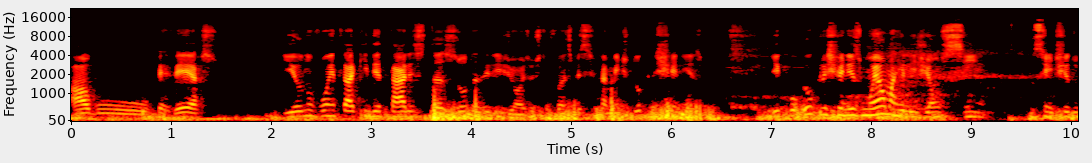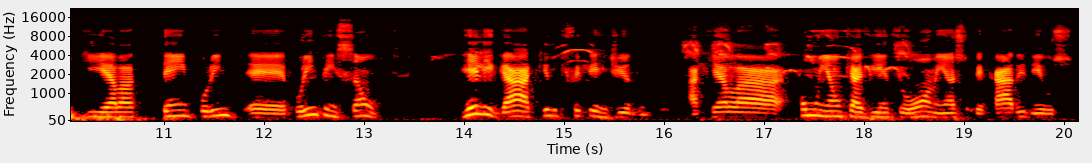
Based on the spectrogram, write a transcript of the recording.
algo perverso. E eu não vou entrar aqui em detalhes das outras religiões, eu estou falando especificamente do cristianismo. E o cristianismo é uma religião, sim, no sentido que ela tem por, é, por intenção religar aquilo que foi perdido, aquela comunhão que havia entre o homem antes do pecado e Deus.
